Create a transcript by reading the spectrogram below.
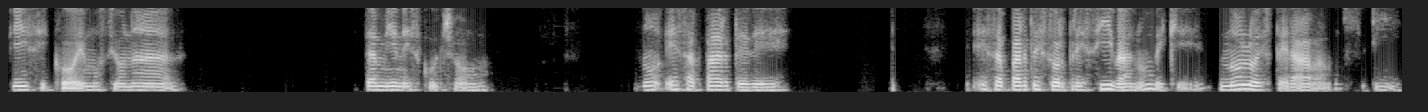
físico, emocional. También escucho, Esa parte de, esa parte sorpresiva, ¿no? De que no lo esperábamos y,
